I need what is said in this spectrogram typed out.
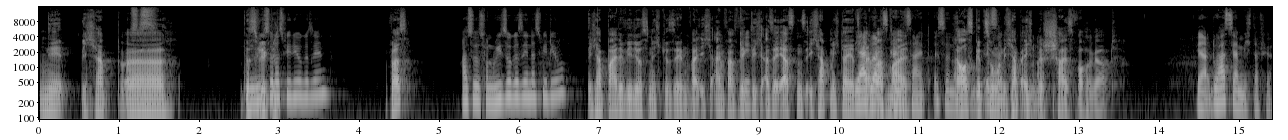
Nee, ich habe äh, Von Rezo wirklich. das Video gesehen? Was? Hast du das von Rezo gesehen, das Video? Ich habe beide Videos nicht gesehen, weil ich einfach wirklich, also erstens, ich habe mich da jetzt Ja, einfach mal rausgezogen und ich habe echt eine in scheiß Woche gehabt. Ja, du hast ja mich dafür.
